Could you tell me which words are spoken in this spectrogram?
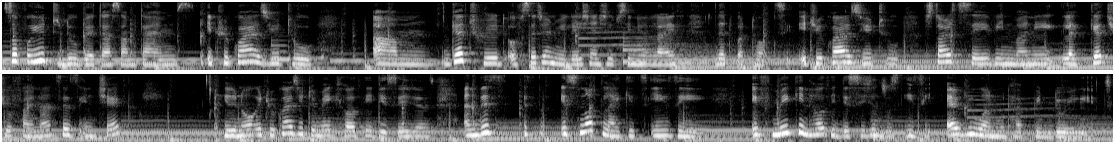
So for you to do better sometimes it requires you to um, get rid of certain relationships in your life that were toxic. It requires you to start saving money like get your finances in check. You know it requires you to make healthy decisions. And this it's, it's not like it's easy if making healthy decisions was easy, everyone would have been doing it.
